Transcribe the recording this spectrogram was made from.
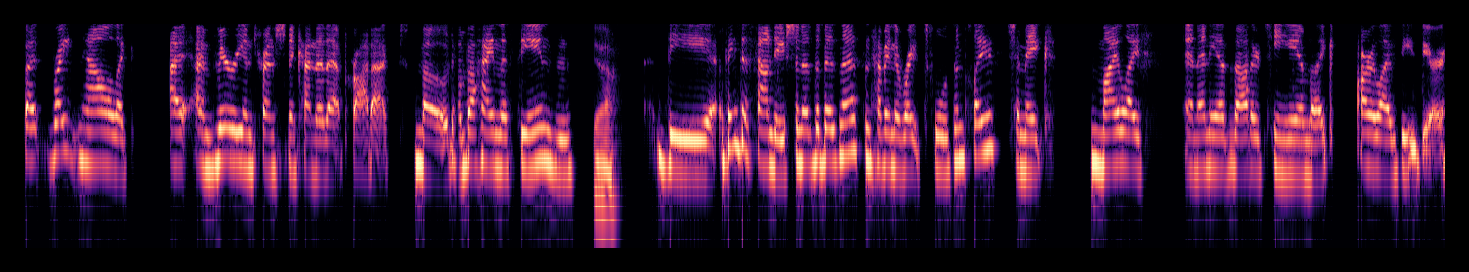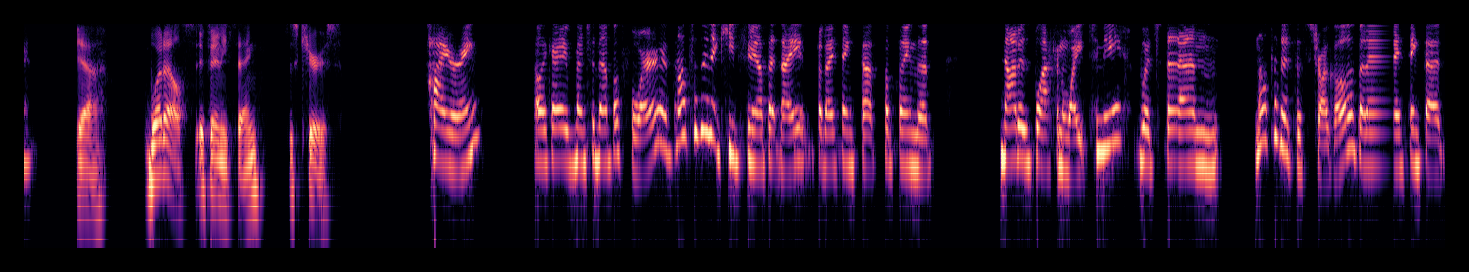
But right now, like I, I'm very entrenched in kind of that product mode. Behind the scenes is yeah the I think the foundation of the business and having the right tools in place to make my life and any of the other team like our lives easier. Yeah. What else, if anything? Just curious. Hiring. Like I mentioned that before. It's not something that keeps me up at night, but I think that's something that's not as black and white to me, which then, not that it's a struggle, but I think that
